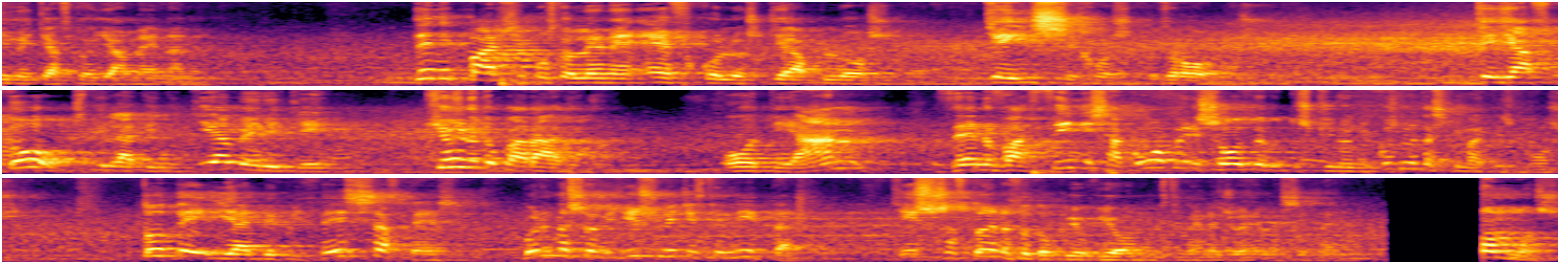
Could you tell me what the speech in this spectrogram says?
είναι και αυτό για μένα. Δεν υπάρχει, όπως το λένε, εύκολος και απλός και ήσυχος δρόμος. Και γι' αυτό στη Λατινική Αμερική, ποιο είναι το παράδειγμα; Ότι αν δεν βαθύνεις ακόμα περισσότερο τους κοινωνικούς μετασχηματισμούς, τότε οι αντιπιθέσεις αυτές μπορεί να σε οδηγήσουν και στην ήττα. Και ίσως αυτό είναι αυτό το οποίο βιώνουμε στη Βενεζουέλα σήμερα. Όμως,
